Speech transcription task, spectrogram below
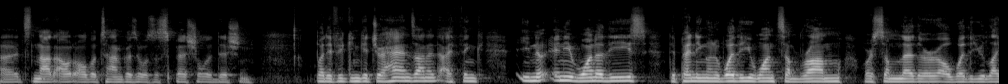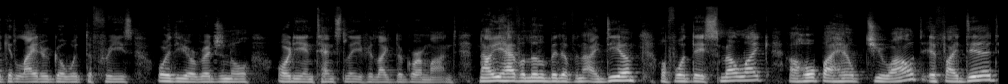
Uh, it's not out all the time because it was a special edition. But if you can get your hands on it, I think you know any one of these, depending on whether you want some rum or some leather, or whether you like it lighter, go with the freeze, or the original, or the intensely if you like the gourmand. Now you have a little bit of an idea of what they smell like. I hope I helped you out. If I did,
